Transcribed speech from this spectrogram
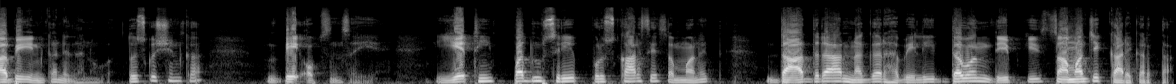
अभी इनका निधन हुआ। तो इस क्वेश्चन का बे ऑप्शन सही है। ये थी पद्मश्री पुरस्कार से सम्मानित दादरा नगर हवेली दमन द्वीप की सामाजिक कार्यकर्ता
